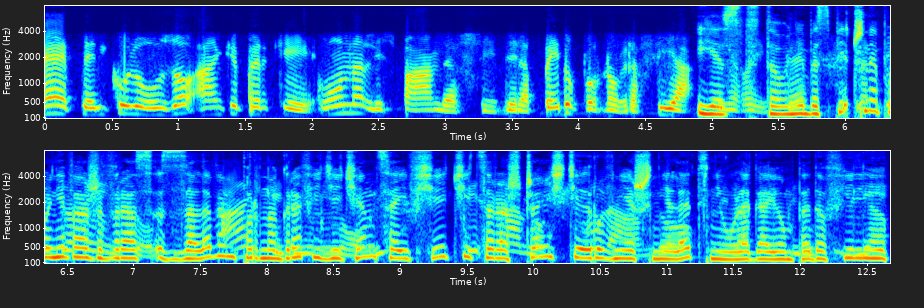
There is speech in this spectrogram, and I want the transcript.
è pericoloso anche perché con l'espandersi della pedopornografia Jest to niebezpieczne, ponieważ wraz z zalewem pornografii dziecięcej w sieci coraz częściej również nieletni ulegają pedofilii.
